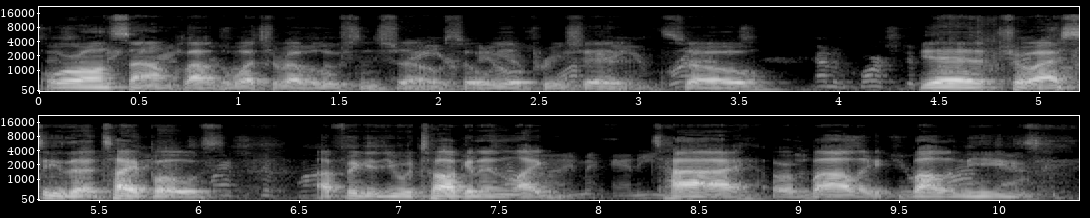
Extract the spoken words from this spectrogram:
or on SoundCloud, the What's Your Revolution Show. So we appreciate it. So yeah, true. I see the typos. I figured you were talking in like Thai or Bali, Balinese.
